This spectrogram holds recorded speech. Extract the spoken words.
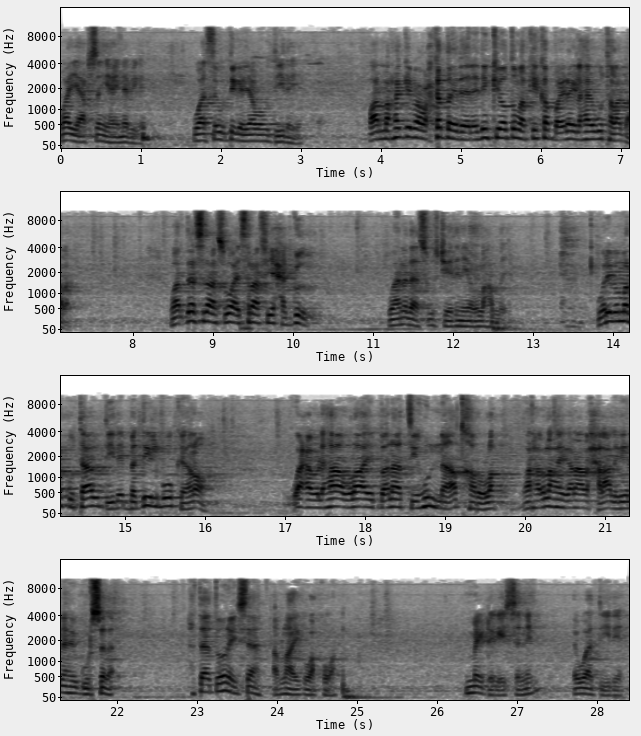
waa yaabsan yahay nebiga waase u digayaa waa u diidaya. Waar ma raggii baa wax ka daydeen idinkii oo dumarkii ka baydha ilaahay ugu talagalay. Waar dee sidaas waa israaf iyo xadgudub. Waanadaas u jeedinaya ula hadlaya. Weliba markuu taa u diiday badiil buu keeno. Waxa uu lahaa ulaa'i banaatii hunna adharu lakum. Waar hablahayganaaba xalaal idiinahay guursada. Haddaad doonaysaan hablahayga waa kuwan may dhagaysanin ee waa diideen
